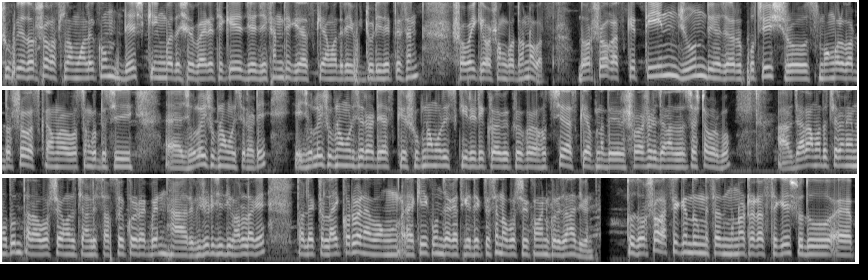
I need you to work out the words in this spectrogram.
সুপ্রিয় দর্শক আসসালামু আলাইকুম। দেশ কিংবা দেশের বাইরে থেকে যে যেখান থেকে আজকে আমাদের এই ভিডিওটি দেখতেছেন সবাইকে অসংখ্য ধন্যবাদ। দর্শক আজকে তিন জুন দুই হাজার পঁচিশ রোজ মঙ্গলবার। দর্শক আজকে আমরা অবস্থান করতেছি ঝোলই শুকনা মরিচের হাটে। এই ঝোলই শুকনা মরিচের হাটে আজকে শুকনা মরিচ কি রেডি ক্রয় বিক্রয় করা হচ্ছে আজকে আপনাদের সরাসরি জানানোর চেষ্টা করব। আর যারা আমাদের চ্যানেলে নতুন তারা অবশ্যই আমাদের চ্যানেলটি সাবস্ক্রাইব করে রাখবেন। আর ভিডিওটি যদি ভালো লাগে তাহলে একটা লাইক করবেন এবং আহ, কে কোন জায়গা থেকে দেখতেছেন অবশ্যই কমেন্ট করে জানা দিবেন। তো দর্শক আজকে কিন্তু মেসাজ মুন্না ট্রেডার্স থেকে শুধু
